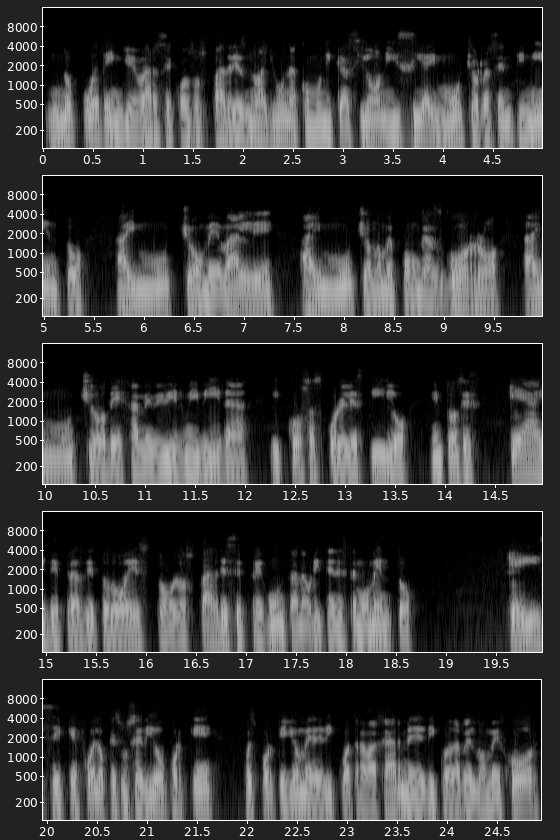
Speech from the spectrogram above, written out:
no pueden llevarse con sus padres, no hay una comunicación y sí hay mucho resentimiento, hay mucho me vale, hay mucho no me pongas gorro, hay mucho déjame vivir mi vida y cosas por el estilo. Entonces, ¿qué hay detrás de todo esto? Los padres se preguntan ahorita en este momento, ¿qué hice? ¿Qué fue lo que sucedió? ¿Por qué? Pues porque yo me dedico a trabajar, me dedico a darle lo mejor,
